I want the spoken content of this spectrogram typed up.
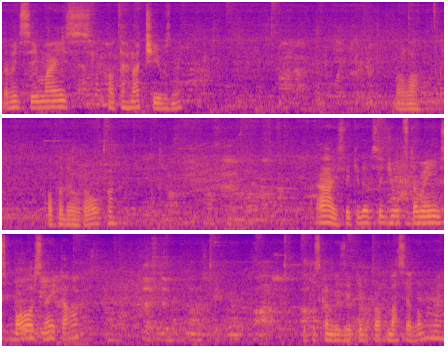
devem ser mais alternativos, né? Olha lá, Copa da Europa. Ah, esse aqui deve ser de outros também, esportes, né, e tal. Outras camisas aqui do próprio Barcelona.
